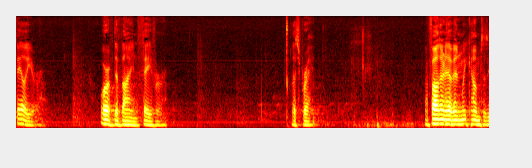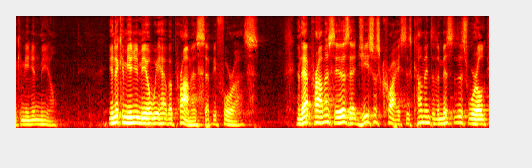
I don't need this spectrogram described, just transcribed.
failure or of divine favor? Let's pray. Our Father in heaven, we come to the communion meal. In the communion meal, we have a promise set before us. And that promise is that Jesus Christ has come into the midst of this world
